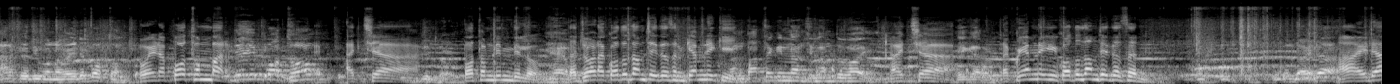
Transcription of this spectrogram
আরেকটা দিব না ভাই এটা প্রথম। ও এটা প্রথমবার। এটাই প্রথম। আচ্ছা। প্রথম ডিম দিল। হ্যাঁ। তা জোড়া কত দাম চাইতেছেন? কেমনে কি? আমি বাচ্চা কিনে আনছিলাম তো ভাই। আচ্ছা। এই কারণে। তা কেমনে কি? কত দাম চাইতেছেন? হ্যাঁ এটা?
